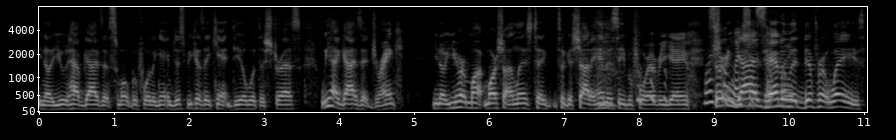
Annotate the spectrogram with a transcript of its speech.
You know, you would have guys that smoke before the game just because they can't deal with the stress. We had guys that drank you know, you heard Mar- Marshawn Lynch take, took a shot of Hennessy before every game. Certain Lynch guys so handle funny. it different ways.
